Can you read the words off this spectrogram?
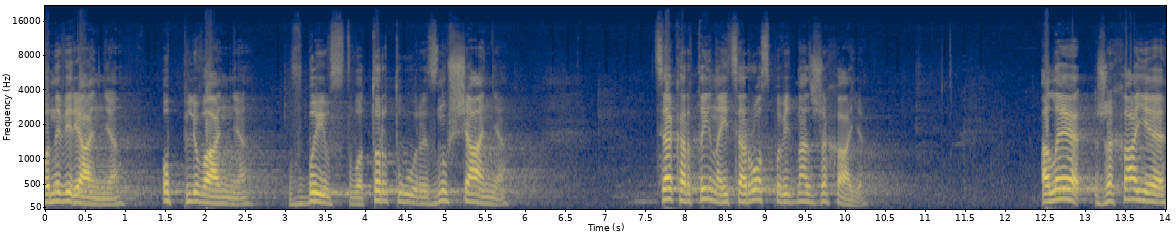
поневіряння, обплювання, вбивство, тортури, знущання. Ця картина і ця розповідь нас жахає. Але жахає,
